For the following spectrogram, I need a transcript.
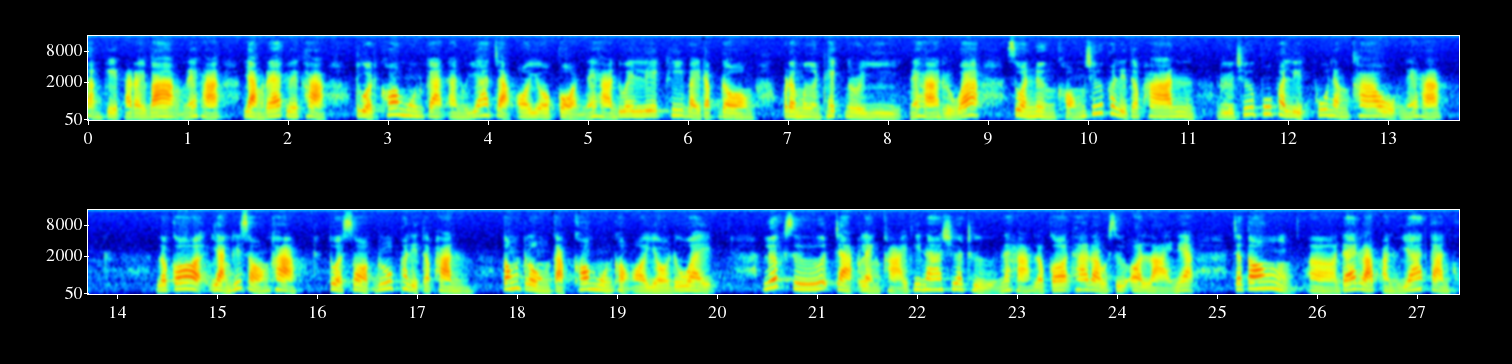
สังเกตอะไรบ้างนะคะ อย่างแรกเลยค่ะ ตรวจข้อมูลการอนุญาตจากออยก่อนนะคะ ด้วยเลขที่ใบรับรอง ประเมินเทคโนโลยีนะคะหรือว่าส่วนหนึ่งของชื่อผลิตภัณฑ์ หรือชื่อผู้ผลิตผู้นำเข้านะคะแล้วก็อย่างที่สองค่ะ ตรวจสอบรูปผลิตภัณฑ์ ต้องตรงกับข้อมูลของออยด้วย เลือกซื้อจากแหล่งขายที่น่าเชื่อถือนะคะแล้วก็ถ้าเราซื้อออนไลน์เนี่ยจะต้องอได้รับอนุญาตการโฆ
